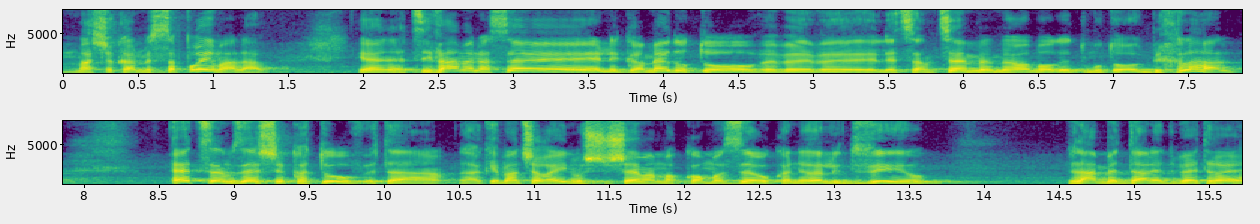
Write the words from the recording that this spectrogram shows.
מה שכאן מספרים עליו. כן, ציווה מנסה לגמד אותו ולצמצם מאוד מאוד את דמותו. בכלל, עצם זה שכתוב את ה... כיוון שראינו ששם המקום הזה הוא כנראה לדביר, ל"ד ב' ר',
